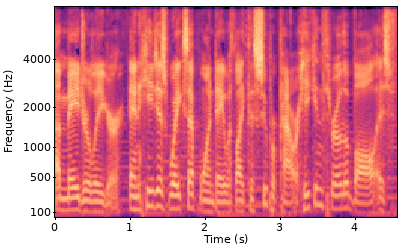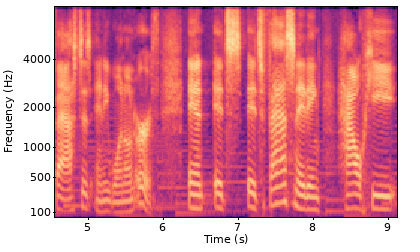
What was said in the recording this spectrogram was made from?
a major leaguer. And he just wakes up one day with like the superpower. He can throw the ball as fast as anyone on earth. And it's it's fascinating how he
